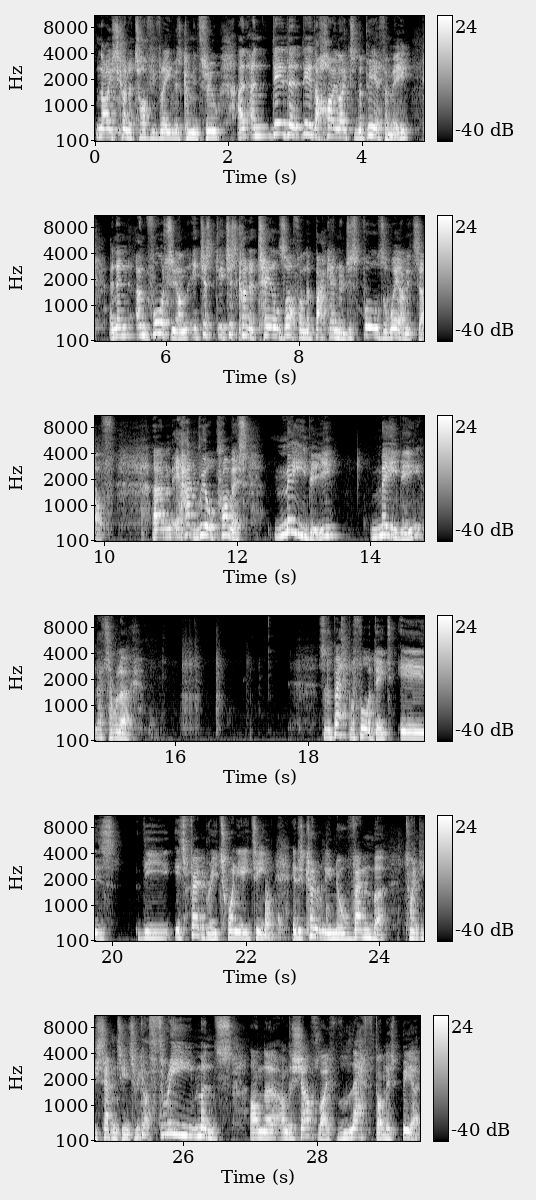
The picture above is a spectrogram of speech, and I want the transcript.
nice kind of toffee flavours coming through, and and they're the they're the highlights of the beer for me. And then unfortunately, on it just it just kind of tails off on the back end and just falls away on itself. Um, it had real promise. Maybe, maybe let's have a look. So the best before date is the is February 2018. It is currently November 2017. So we got three months on the on the shelf life left on this beer,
